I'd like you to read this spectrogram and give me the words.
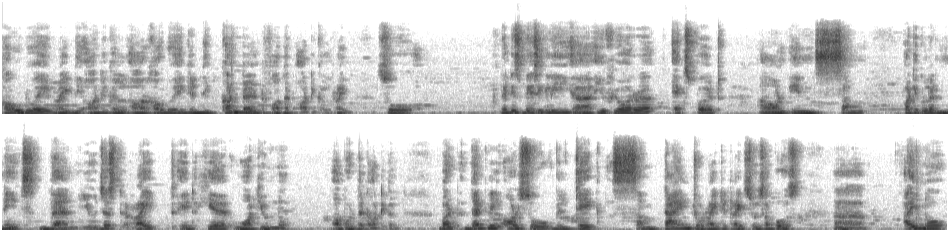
how do I write the article or how do I get the content for that article, right? So that is basically uh, if you are an expert on in some particular niche, then you just write it here what you know about that article. But that will also will take some time to write it, right? So suppose uh, I know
